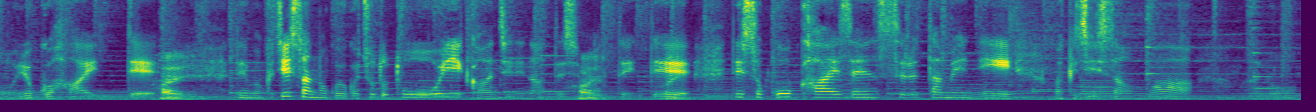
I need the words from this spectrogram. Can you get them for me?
のよく入って、はい、でマキジさんの声がちょっと遠い感じになってしまっていて、でそこを改善するためにマキジさんはあの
